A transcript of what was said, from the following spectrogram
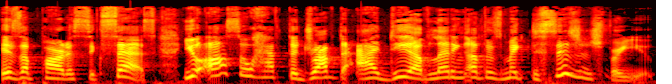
is a part of success. You also have to drop the idea of letting others make decisions for you.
